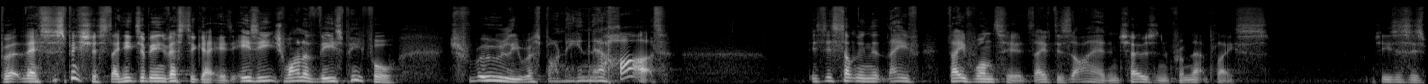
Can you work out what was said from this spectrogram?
but they're suspicious. They need to be investigated. Is each one of these people truly responding in their heart? Is this something that they've, they've wanted, they've desired, and chosen from that place? Jesus is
